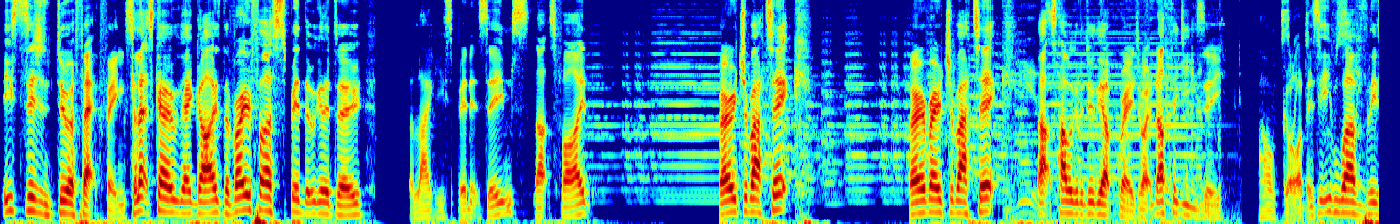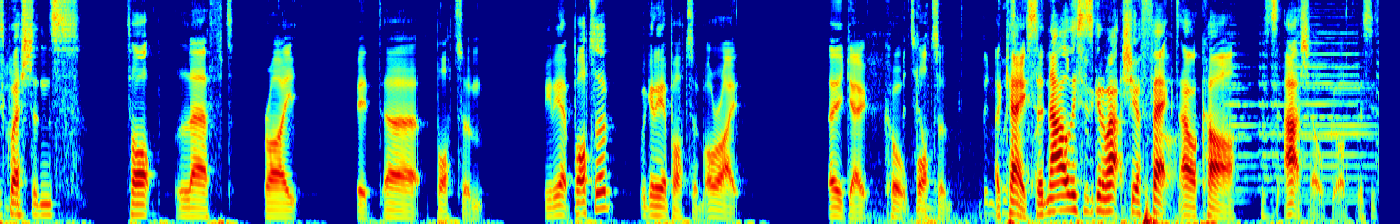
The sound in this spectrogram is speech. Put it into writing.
These decisions do affect things. So let's go then, guys. The very first spin that we're going to do. The laggy spin, it seems. That's fine. Very dramatic. Very, very dramatic. That's how we're going to do the upgrades, right? Nothing easy. Oh, God. Is it even worth these questions? Top, left, right, bit, uh, bottom. We're going to get bottom? We're going to get bottom. All right. There you go. Cool. Bottom. Okay, so now this is going to actually affect our car. This is actually, oh god, this is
